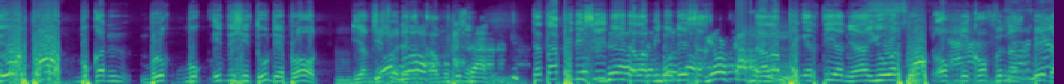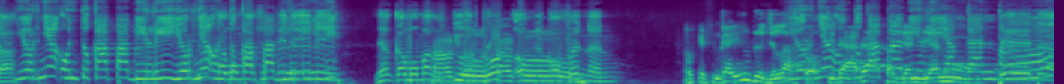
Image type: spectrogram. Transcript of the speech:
your blood, bukan buk ini di situ the blood yang sesuai dengan kamu punya. Tetapi di sini dalam Indonesia dalam pengertiannya your blood of the Ya, covenant Yurnya, beda. yurnya untuk apa Billy? Yurnya Yang untuk apa Billy? ini. Yang kamu maksud Salto, your blood of the salto. covenant Oke, Enggak, ini udah jelas kok. Yurnya Tidak untuk ada apa Billy yang perjanjianmu. ganteng? beda.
